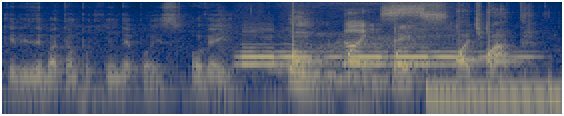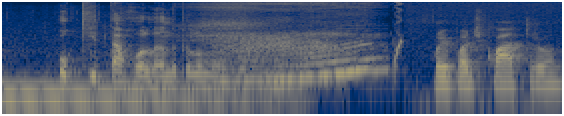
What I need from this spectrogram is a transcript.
querer debater um pouquinho depois. Ouve aí. Um, dois, três, pode quatro. O que tá rolando pelo mundo? Oi, pode quatro.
